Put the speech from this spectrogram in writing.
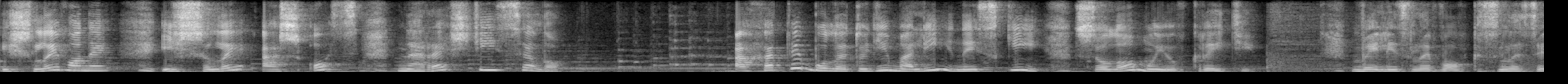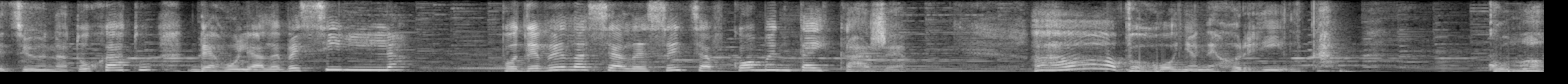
Ішли вони, ішли аж ось нарешті й село. А хати були тоді малі, низькі, соломою вкриті. Вилізли вовк з лисицею на ту хату, де гуляли весілля. Подивилася лисиця в комен та й каже А, вогоня не горілка. Кумо,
